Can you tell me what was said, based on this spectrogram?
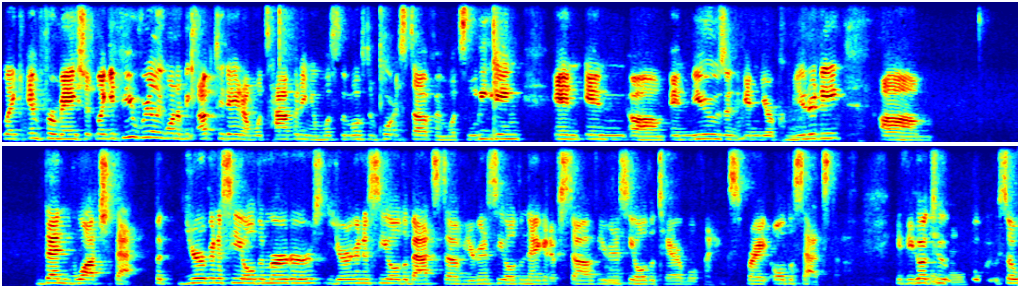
like information. Like if you really want to be up to date on what's happening and what's the most important stuff and what's leading in in um, in news and in your community, um, then watch that but you're going to see all the murders you're going to see all the bad stuff you're going to see all the negative stuff you're going to see all the terrible things right all the sad stuff if you go to mm-hmm. so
